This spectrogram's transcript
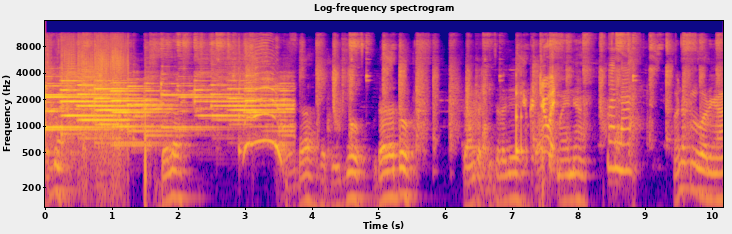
aduh udahlah udah ke tujuh udah lah tuh berangkat kita lagi Dapat mainnya Mana? mana keluarnya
